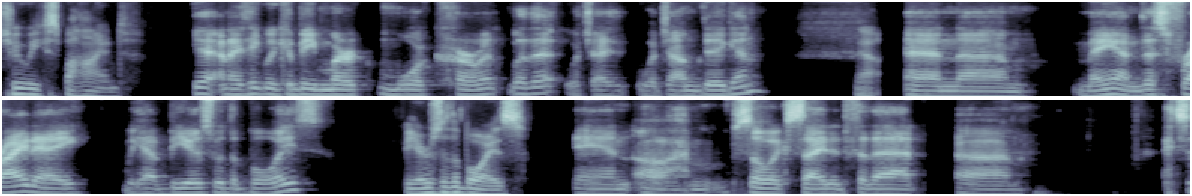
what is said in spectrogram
two weeks behind. Yeah, and I think we could be more more current with it, which I which I'm digging. Yeah. And um, man, this Friday we have beers with the boys, Beers with the boys. and oh, I'm so excited for that. Um, it's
